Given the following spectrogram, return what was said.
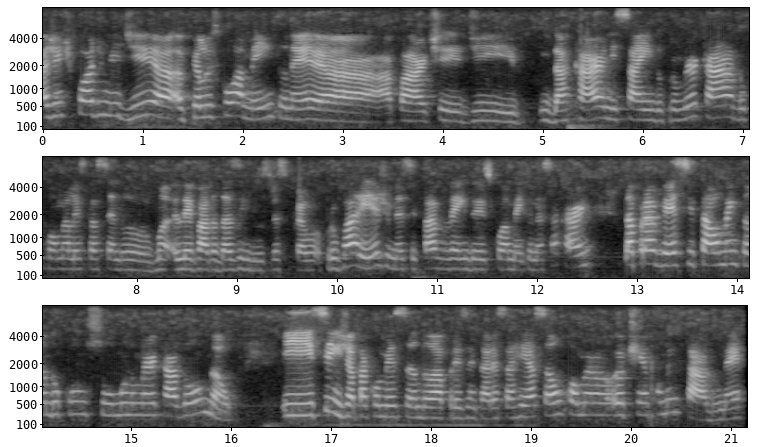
A gente pode medir a, pelo escoamento, né, a, a, parte de, da carne saindo para o mercado, como ela está sendo levada das indústrias para o varejo, né, se está vendo escoamento nessa carne, dá para ver se está aumentando o consumo no mercado ou não. E sim, já está começando a apresentar essa reação, como eu, eu tinha comentado, né?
